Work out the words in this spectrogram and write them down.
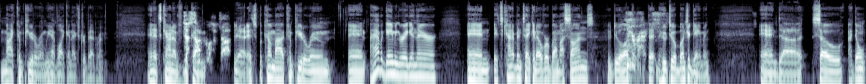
my computer room. We have like an extra bedroom. And it's kind of Desktop become yeah, it's become my computer room and I have a gaming rig in there and it's kind of been taken over by my sons who do a lot right. that, who do a bunch of gaming. And uh, so I don't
